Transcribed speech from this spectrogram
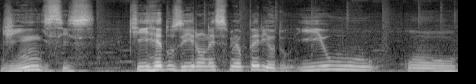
de índices que reduziram nesse meu período. E o, o,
